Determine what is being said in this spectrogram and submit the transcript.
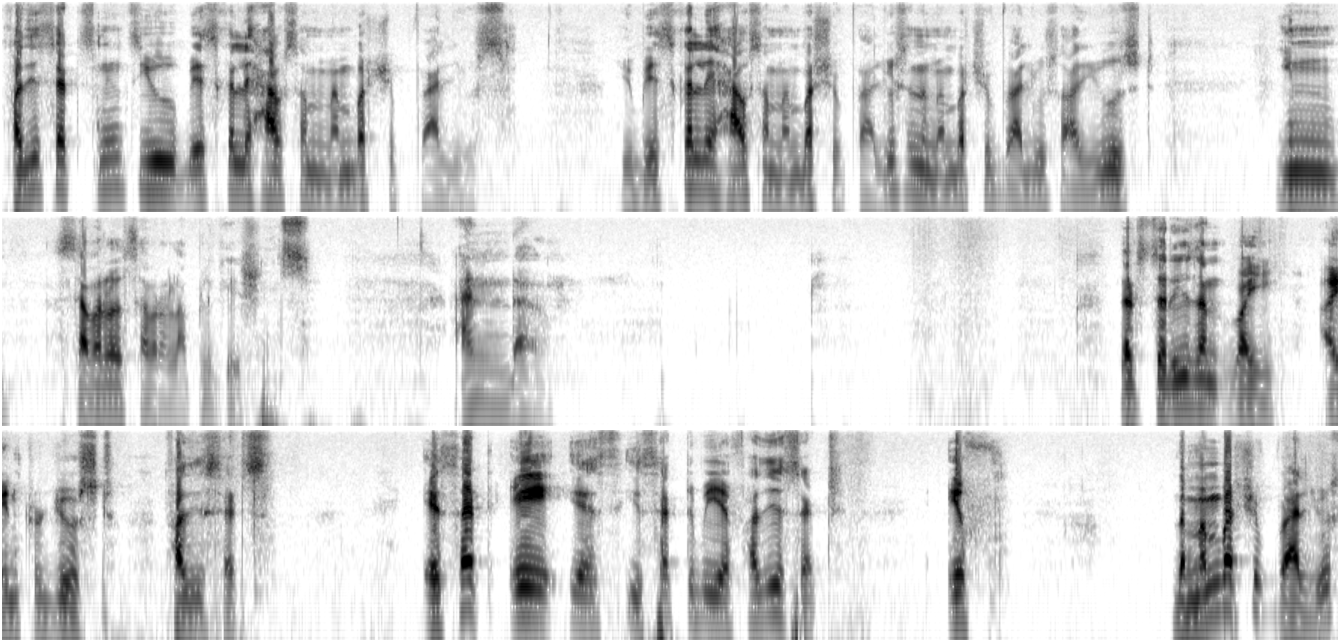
Fuzzy sets means you basically have some membership values, you basically have some membership values and the membership values are used in several several applications and uh, that is the reason why I introduced fuzzy sets. A set A is, is said to be a fuzzy set if the membership values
